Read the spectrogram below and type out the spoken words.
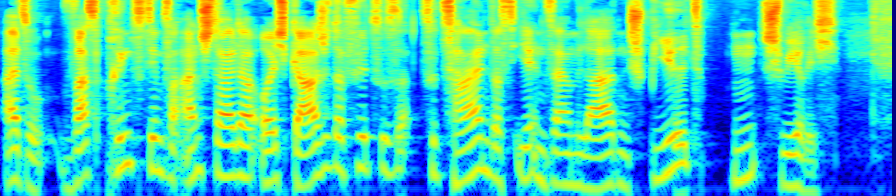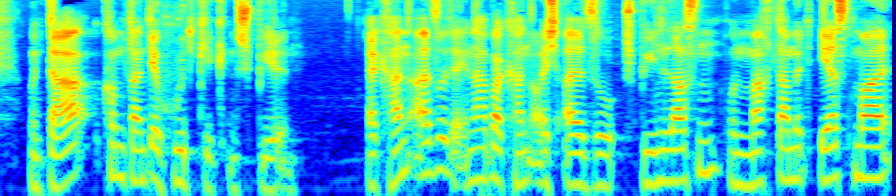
Also, was bringt es dem Veranstalter, euch Gage dafür zu, zu zahlen, dass ihr in seinem Laden spielt? Hm, schwierig. Und da kommt dann der Hutgig ins Spiel. Er kann also, der Inhaber kann euch also spielen lassen und macht damit erstmal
